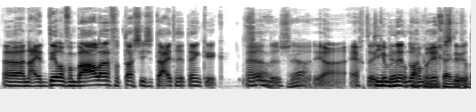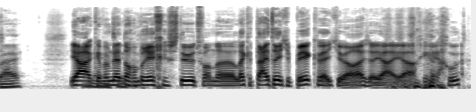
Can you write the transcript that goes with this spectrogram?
Eh nou ja, Dylan van Balen, fantastische tijdrit, denk ik. Zo, dus ja. ja, ja echt. Ik heb hem net nog een bericht er gestuurd. Ja, ik heb hem net 21. nog een bericht gestuurd van eh, lekker tijdritje pik, weet je wel. Hij zei ja, ja, ging echt goed.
